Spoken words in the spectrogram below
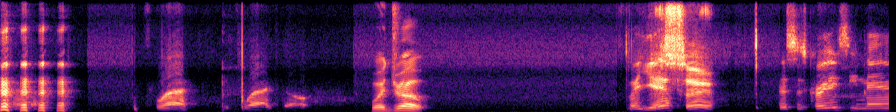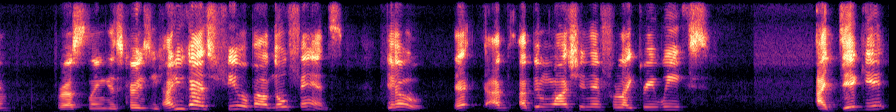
It's Whack. It's whack, though. Woodrow, But yeah, Yes, sir. this is crazy, man. Wrestling is crazy. How do you guys feel about no fans? Yo, that I've, I've been watching it for like three weeks. I dig it,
